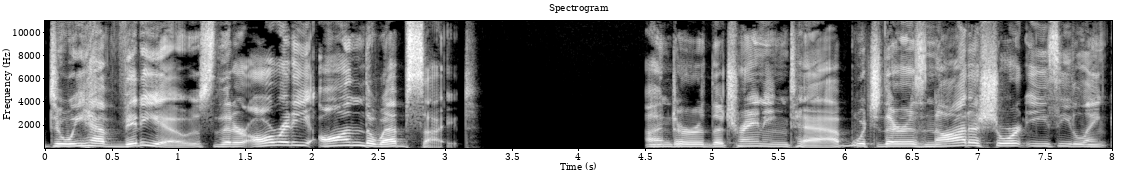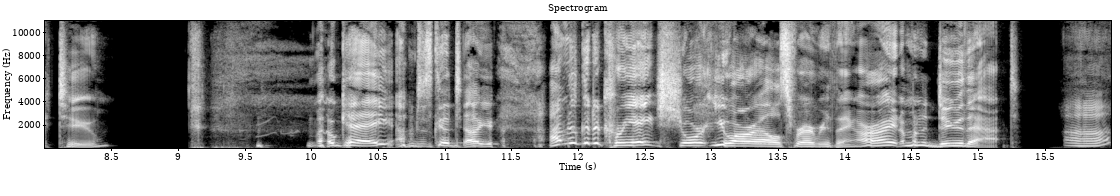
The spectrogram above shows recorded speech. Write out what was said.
do we have videos that are already on the website under the training tab, which there is not a short, easy link to. okay, I'm just going to tell you. I'm just going to create short URLs for everything. All right, I'm going to do that. uh huh.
